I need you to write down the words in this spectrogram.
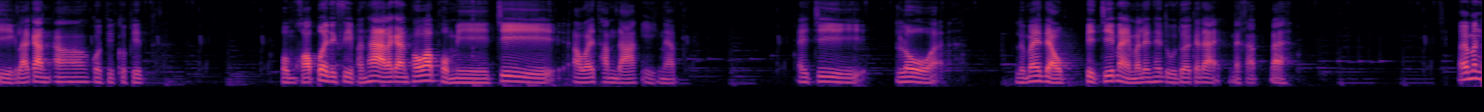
อีกแล้วกันอ้าวกดผิดกดผิด ผมขอเปิดอีก4,500แล้วกัน เพราะว่าผมมีจี้เอาไว้ทำดาร์กอีกนะครับ ไอจี้โลอะหรือไม่เดี๋ยวปิดจี้ใหม่มาเล่นให้ดูด้วยก็ได้นะครับ ไป เอ้ยมัน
